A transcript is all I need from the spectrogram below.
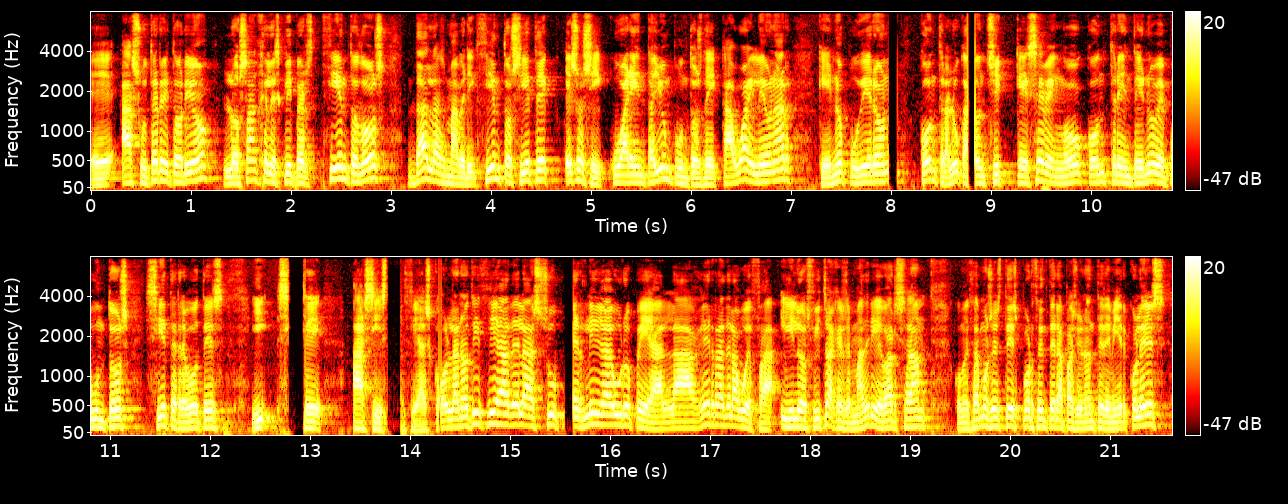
Eh, su territorio, Los Ángeles Clippers 102, Dallas Maverick 107, eso sí, 41 puntos de Kawhi Leonard que no pudieron contra Luka Doncic que se vengó con 39 puntos, 7 rebotes y 7 asistencias. Con la noticia de la Superliga Europea, la guerra de la UEFA y los fichajes en Madrid y Barça, comenzamos este Sport Center apasionante de miércoles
